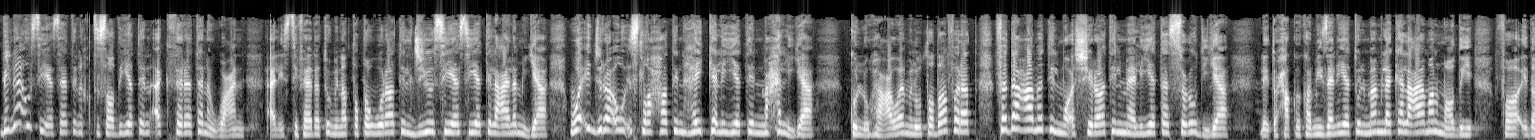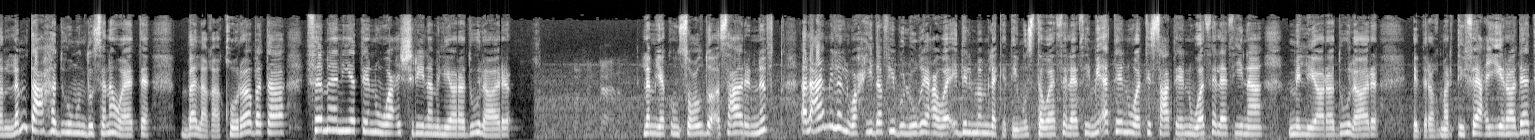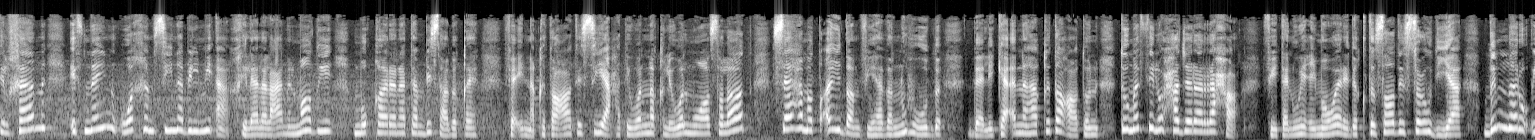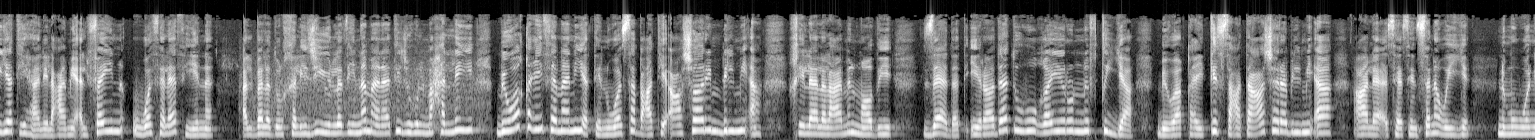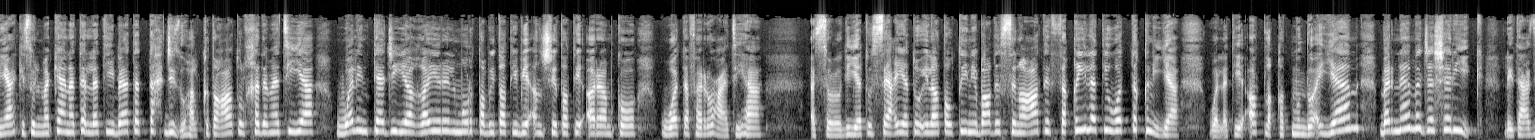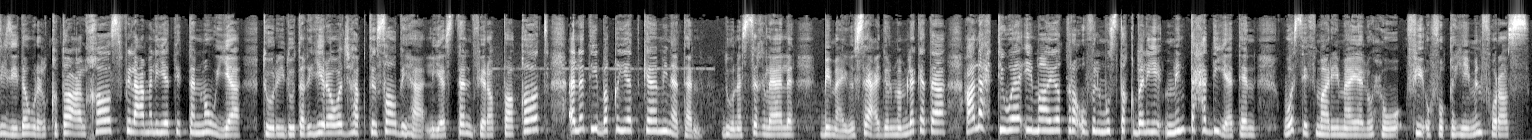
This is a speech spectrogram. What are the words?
بناء سياسات اقتصادية أكثر تنوعا الاستفادة من التطورات الجيوسياسية العالمية وإجراء إصلاحات هيكلية محلية. كلها عوامل تضافرت فدعمت المؤشرات المالية السعودية لتحقق ميزانية المملكة العام الماضي فائضا لم تعهده منذ سنوات. بلغ قرابة 28 مليار دولار. لم يكن صعود أسعار النفط العامل الوحيد في بلوغ عوائد المملكة مستوى 339 مليار دولار إذ رغم ارتفاع إيرادات الخام 52% خلال العام الماضي مقارنة بسابقه فإن قطاعات السياحة والنقل والمواصلات ساهمت أيضا في هذا النهوض ذلك أنها قطاعات تمثل حجر الرحى في تنويع موارد اقتصاد السعودية ضمن رؤيتها للعام 2030 البلد الخليجي الذي نما ناتجه المحلي بواقع ثمانية وسبعة أعشار بالمئة خلال العام الماضي. زادت إيراداته غير النفطية بواقع 19% على أساس سنوي. نمو يعكس المكانة التي باتت تحجزها القطاعات الخدماتية والإنتاجية غير المرتبطة بأنشطة أرامكو وتفرعاتها. السعودية الساعية إلى توطين بعض الصناعات الثقيلة والتقنية والتي أطلقت منذ أيام برنامج شريك لتعزيز دور القطاع الخاص في العملية التنموية تريد تغيير وجه اقتصادها ليستنفر الطاقات التي بقيت كامنة دون استغلال بما يساعد المملكة على احتواء ما يطرأ في المستقبل من تحديات واستثمار ما يلوح في أفقه من فرص.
